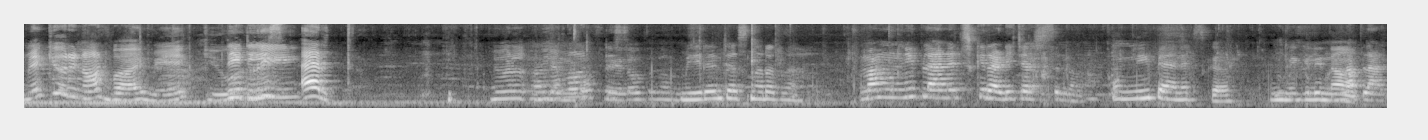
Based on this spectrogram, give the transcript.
Mercury not by Mercury that is Earth మీరేం చేస్తున్నారు అట్లా మా మున్ని ప్లానెట్స్కి రెడీ చేస్తున్నాం. ఉన్ని ప్యానెట్స్గా మిగిలిన నా ప్లాన్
